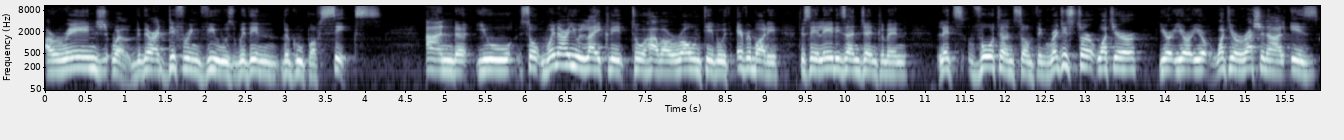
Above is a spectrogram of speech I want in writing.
a range, well, there are differing views within the group of six. And you, so when are you likely to have a roundtable with everybody to say, ladies and gentlemen, let's vote on something, register what your, your, your, your, what your rationale is,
